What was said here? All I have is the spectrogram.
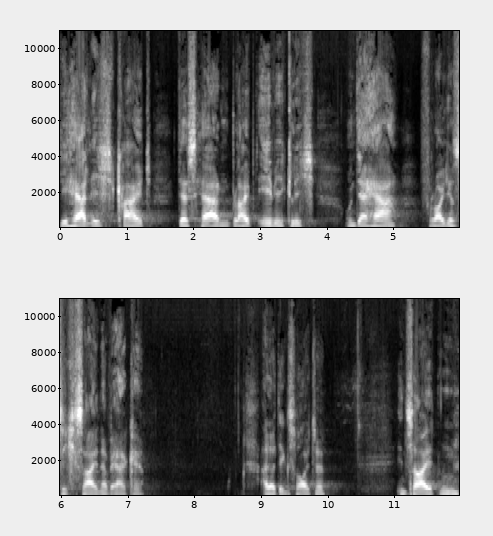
Die Herrlichkeit des Herrn bleibt ewiglich und der Herr freue sich seiner Werke. Allerdings heute, in Zeiten,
